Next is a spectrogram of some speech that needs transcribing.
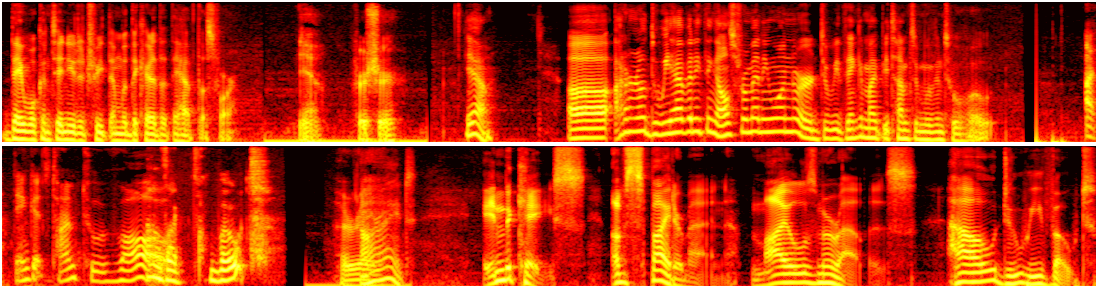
they will continue to treat them with the care that they have thus far. Yeah, for sure. Yeah. Uh, I don't know. Do we have anything else from anyone, or do we think it might be time to move into a vote? I think it's time to vote. Sounds like vote. Hooray. All right. In the case of Spider Man, Miles Morales, how do we vote?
